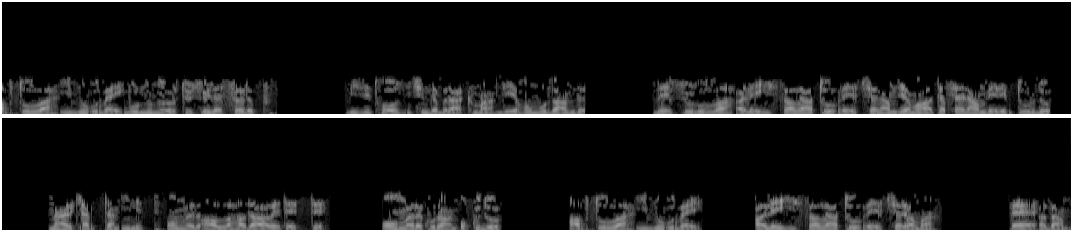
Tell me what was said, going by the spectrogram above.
Abdullah İbn Ubey burnunu örtüsüyle sarıp, bizi toz içinde bırakma diye homurdandı. Resulullah aleyhissalatu vesselam cemaate selam verip durdu. Merkepten inip onları Allah'a davet etti. Onlara Kur'an okudu. Abdullah İbni Ubey aleyhissalatu vesselama ve adam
